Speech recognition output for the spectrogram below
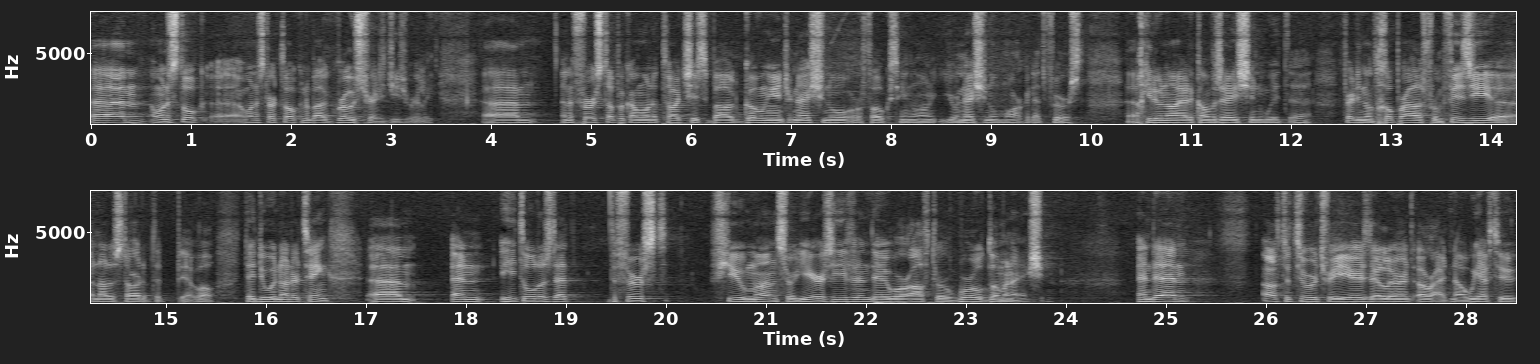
Um, I want to talk. Uh, I want to start talking about growth strategies, really. Um, and the first topic I want to touch is about going international or focusing on your national market at first. Uh, Guido and I had a conversation with uh, Ferdinand Grapperhaus from Visi, uh, another startup that, yeah, well, they do another thing. Um, and he told us that the first few months or years, even, they were after world domination. And then after two or three years, they learned, all right, now we have to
